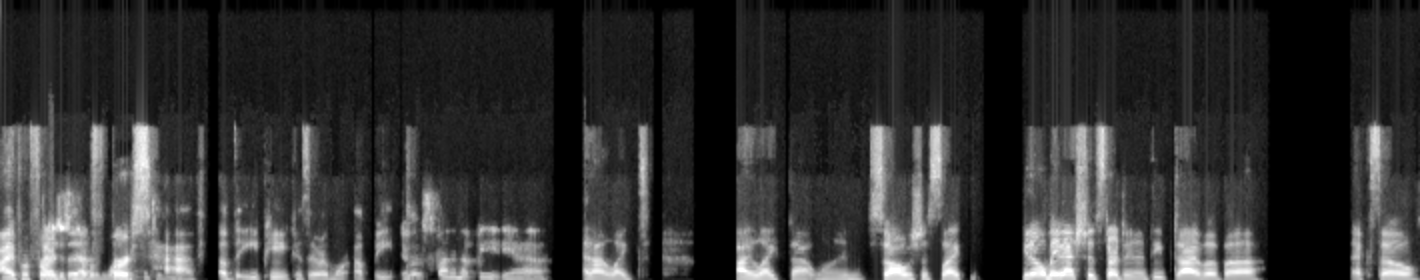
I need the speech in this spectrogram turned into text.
I preferred just the never first listen to them. half of the EP because they were more upbeat. It was fun and upbeat. Yeah. and I liked I liked that one. So I was just like, you know, maybe I should start doing a deep dive of uh EXO.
